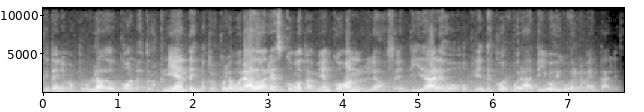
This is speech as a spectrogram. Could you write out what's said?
que tenemos, por un lado, con nuestros clientes y nuestros colaboradores, como también con las entidades o clientes corporativos y gubernamentales.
